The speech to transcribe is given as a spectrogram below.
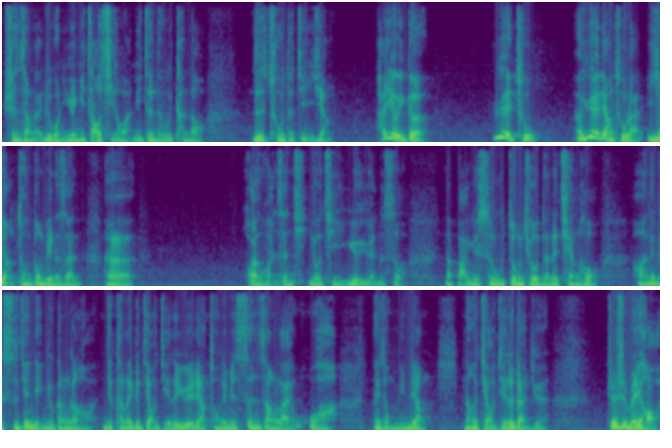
升上来，如果你愿意早起的话，你真的会看到日出的景象，还有一个月出。啊，月亮出来一样，从东边的山，呃，缓缓升起。尤其月圆的时候，那八月十五中秋的那前后，啊，那个时间点又刚刚好，你就看到一个皎洁的月亮从那边升上来，哇，那种明亮，然后皎洁的感觉，真是美好。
